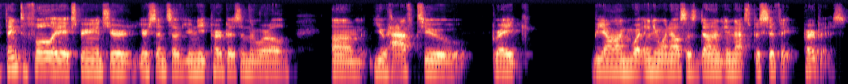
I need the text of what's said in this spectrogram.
think to fully experience your your sense of unique purpose in the world, um, you have to break beyond what anyone else has done in that specific purpose.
